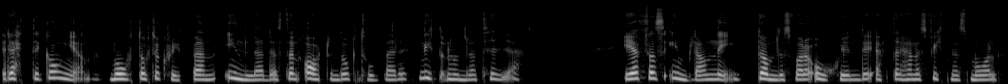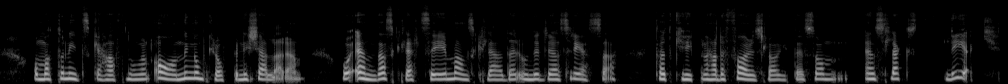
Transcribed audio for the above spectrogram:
rättegången mot Dr. Crippen inleddes den 18 oktober 1910. Efels inblandning dömdes vara oskyldig efter hennes vittnesmål om att hon inte ska haft någon aning om kroppen i källaren och endast klätt sig i manskläder under deras resa för att Crippen hade föreslagit det som en slags lek.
